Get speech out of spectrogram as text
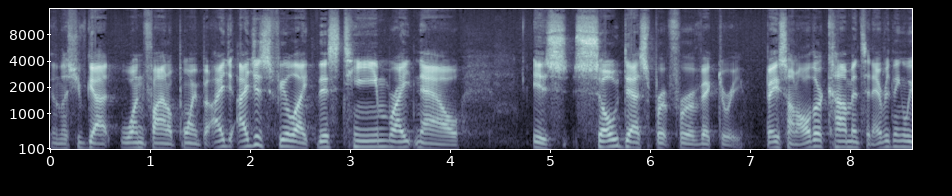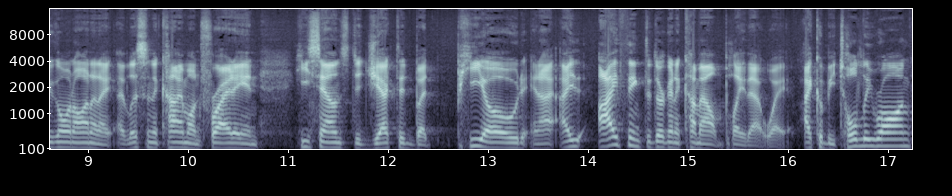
unless you've got one final point, but I I just feel like this team right now is so desperate for a victory based on all their comments and everything we going on. And I, I listened to Keim on Friday, and he sounds dejected but PO'd. And I, I, I think that they're going to come out and play that way. I could be totally wrong.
